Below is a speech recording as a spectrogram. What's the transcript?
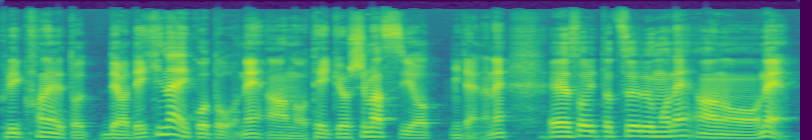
クリックファネルとではできないことをね、あの、提供しますよ、みたいなね、えー、そういったツールもね、あのね、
